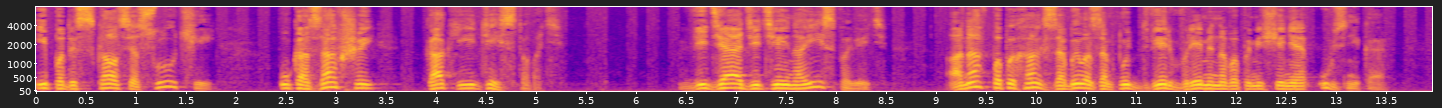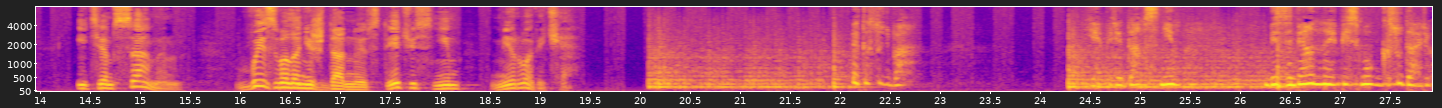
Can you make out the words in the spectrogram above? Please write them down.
И подыскался случай, указавший, как ей действовать. Ведя детей на исповедь, она в попыхах забыла замкнуть дверь временного помещения узника и тем самым вызвала нежданную встречу с ним Мировича. Это судьба. Я передам с ним безымянное письмо к государю.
